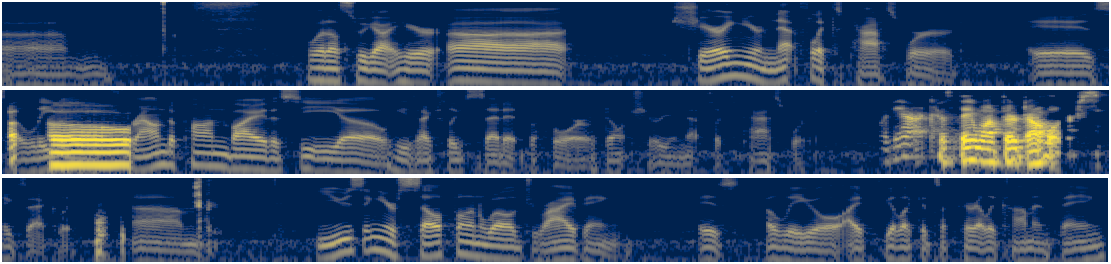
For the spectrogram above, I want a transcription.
Um, what else we got here? Uh, sharing your Netflix password is illegal, Uh-oh. frowned upon by the CEO. He's actually said it before. Don't share your Netflix password. Yeah, because they want their dollars. Exactly. Um, using your cell phone while driving is illegal. I feel like it's a fairly common thing.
